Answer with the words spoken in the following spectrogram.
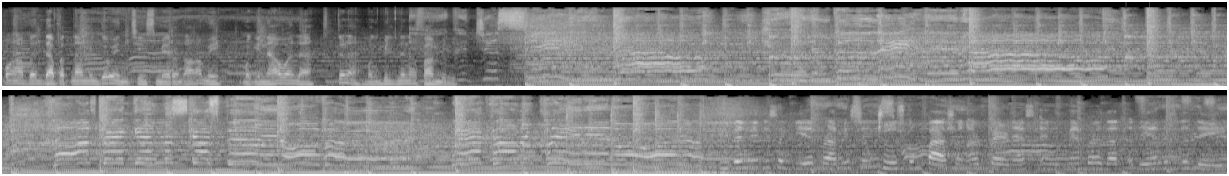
Pa nga ba dapat namin gawin? Since meron na kami, maginawa na, ito na, mag-build na ng family. Promise to choose compassion or fairness and remember that at the end of the day,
